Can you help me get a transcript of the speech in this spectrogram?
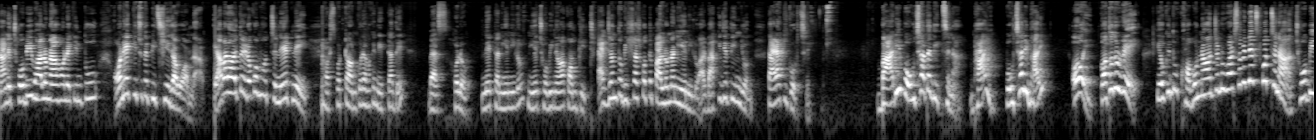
নালে ছবি ভালো না হলে কিন্তু অনেক কিছুতে পিছিয়ে যাব আমরা। আবার হয়তো এরকম হচ্ছে নেট নেই। হটস্পটটা অন করে আমাকে নেটটা দে, ব্যাস, হলো। নেটটা নিয়ে নিল, নিয়ে ছবি নেওয়া কমপ্লিট একজন তো বিশ্বাস করতে পারল না, নিয়ে নিল। আর বাকি যে তিনজন, তারা কি করছে? বাড়ি পৌঁছাতে দিচ্ছে না। ভাই, পৌঁছালি ভাই? ওই কত দূর রে? কেউ কিন্তু খবর নেওয়ার জন্য হোয়াটসঅ্যাপে টেক্সট করছে না। ছবি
